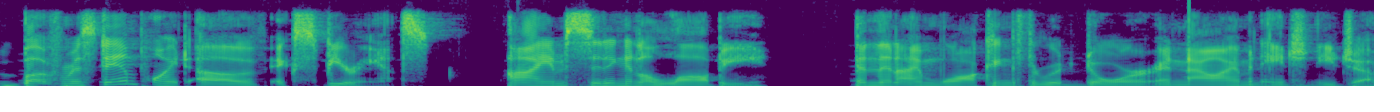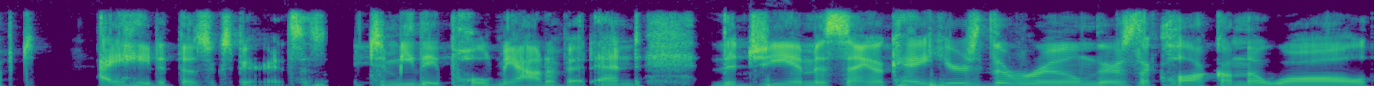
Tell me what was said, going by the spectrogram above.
But from a standpoint of experience i am sitting in a lobby and then i'm walking through a door and now i'm in ancient egypt I hated those experiences. To me, they pulled me out of it. And the GM is saying, okay, here's the room, there's the clock on the wall.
